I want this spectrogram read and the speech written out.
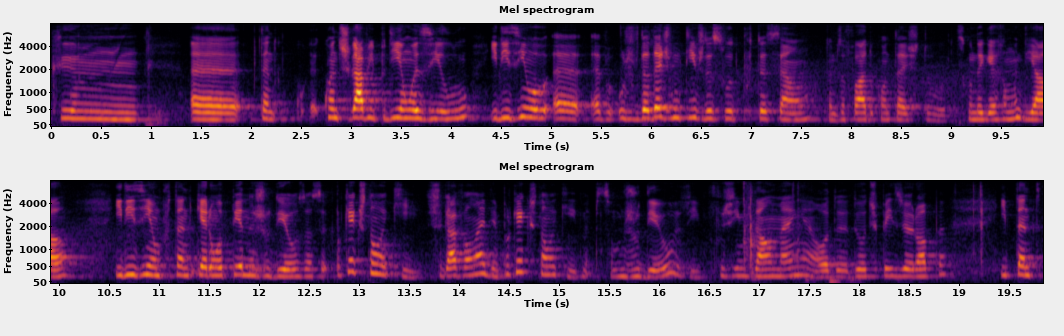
que, uh, portanto, quando chegavam e pediam asilo e diziam uh, uh, os verdadeiros motivos da sua deportação, estamos a falar do contexto da Segunda Guerra Mundial, e diziam, portanto, que eram apenas judeus. Ou seja, porquê é que estão aqui? Chegavam lá e diziam, porquê é que estão aqui? Somos judeus e fugimos da Alemanha ou de, de outros países da Europa. E, portanto,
